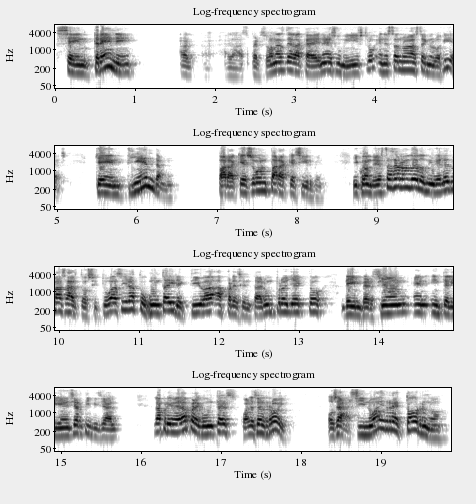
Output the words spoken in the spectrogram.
se entrene a, las personas de la cadena de suministro en estas nuevas tecnologías, que entiendan para qué son, para qué sirven. Y cuando ya estás hablando de los niveles más altos, si tú vas a ir a tu junta directiva a presentar un proyecto de inversión en inteligencia artificial, la primera pregunta es, ¿cuál es el ROI? O sea, si no hay retorno,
